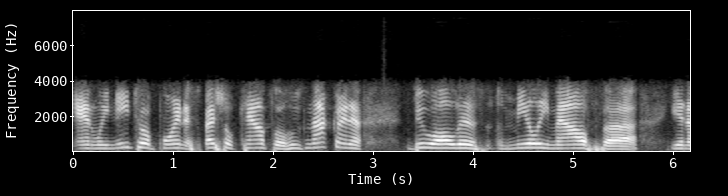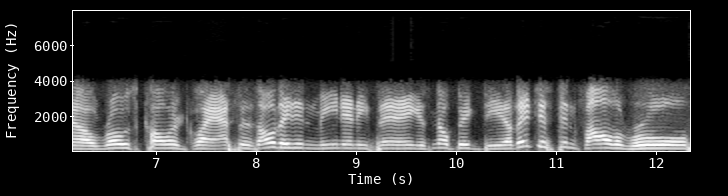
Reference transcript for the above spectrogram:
And we need to appoint a special counsel who's not going to do all this mealy mouth, uh, you know, rose colored glasses. Oh, they didn't mean anything. It's no big deal. They just didn't follow the rules.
